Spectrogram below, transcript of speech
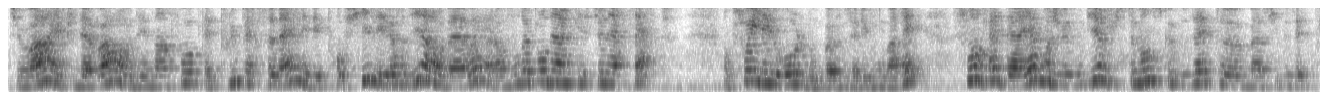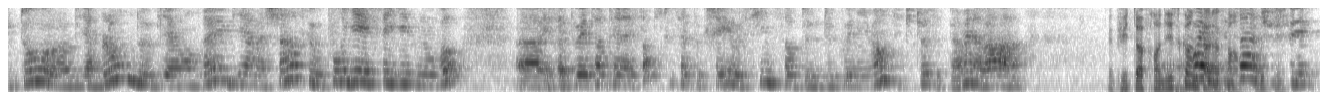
tu vois, et puis d'avoir des infos peut-être plus personnelles et des profils et leur dire, ben ouais, alors vous répondez à un questionnaire, certes, donc soit il est drôle, donc bah, vous allez vous marrer, soit en fait derrière, moi je vais vous dire justement ce que vous êtes, euh, bah, si vous êtes plutôt euh, bière blonde, bière ambrée, bière machin, ce que vous pourriez essayer de nouveau. Euh, et ça peut être intéressant parce que ça peut créer aussi une sorte de, de connivence. Et puis toi, ça te permet d'avoir un. Et puis tu offres un discount à la fin. c'est ça, tu fais.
